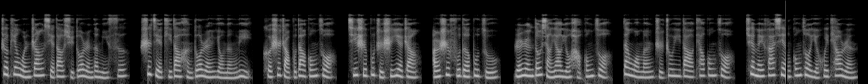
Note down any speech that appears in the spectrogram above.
这篇文章写到许多人的迷思，师姐提到很多人有能力，可是找不到工作，其实不只是业障，而是福德不足。人人都想要有好工作，但我们只注意到挑工作，却没发现工作也会挑人。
